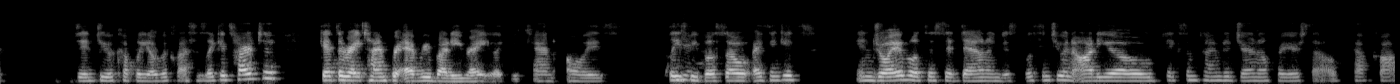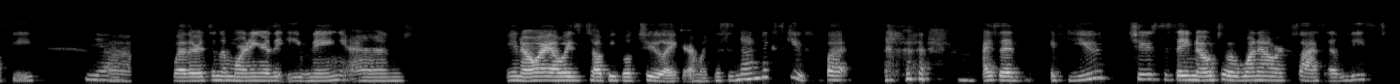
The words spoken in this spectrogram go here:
did do a couple yoga classes, like it's hard to get the right time for everybody, right? Like you can't always please yeah. people. So I think it's enjoyable to sit down and just listen to an audio, take some time to journal for yourself, have coffee. Yeah. Uh, whether it's in the morning or the evening. And, you know, I always tell people too, like, I'm like, this is not an excuse, but I said, if you choose to say no to a one hour class, at least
